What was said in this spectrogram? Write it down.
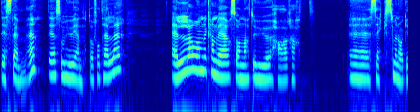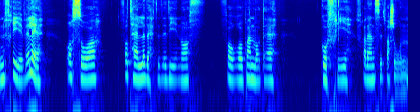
det stemmer, det som hun jenta forteller. Eller om det kan være sånn at hun har hatt eh, sex med noen frivillig, og så forteller dette til de nå for å på en måte gå fri fra den situasjonen.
